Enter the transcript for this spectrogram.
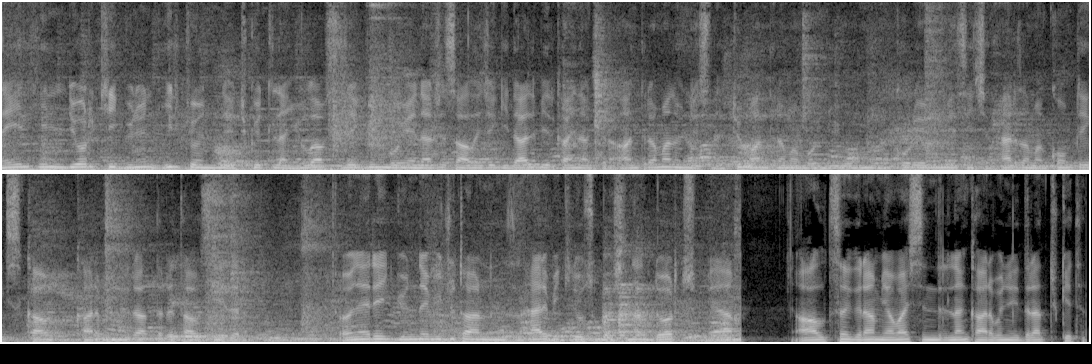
Neil Hill diyor ki günün ilk öğününde tüketilen yulaf size gün boyu enerji sağlayacak ideal bir kaynaktır. Antrenman öncesinde tüm antrenman boyunca yoğunluğunu koruyabilmesi için her zaman kompleks karbonhidratları tavsiye ederim. Öneri günde vücut ağırlığınızın her bir kilosu başına 4 veya 6 gram yavaş sindirilen karbonhidrat tüketin.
